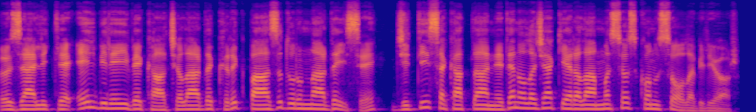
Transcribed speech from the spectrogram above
Özellikle el bileği ve kalçalarda kırık bazı durumlarda ise ciddi sakatlığa neden olacak yaralanma söz konusu olabiliyor.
